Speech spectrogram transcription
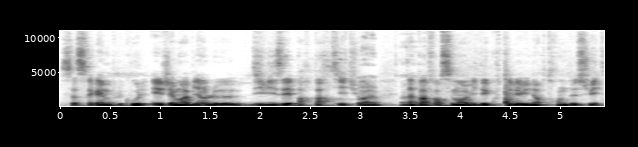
Ça serait quand même plus cool. Et j'aimerais bien le diviser par partie, tu vois. Ouais, T'as ouais. pas forcément envie d'écouter les 1h30 de suite.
